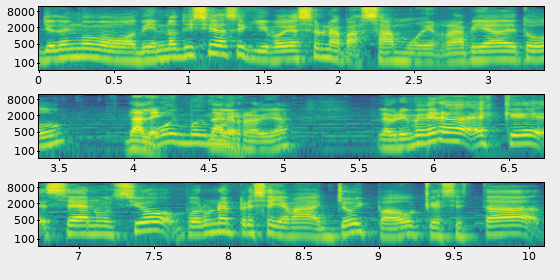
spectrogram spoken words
yo tengo como 10 noticias, así que voy a hacer una pasada muy rápida de todo. Dale. Muy, muy, dale. muy rápida. La primera es que se anunció por una empresa llamada Joypao que se está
